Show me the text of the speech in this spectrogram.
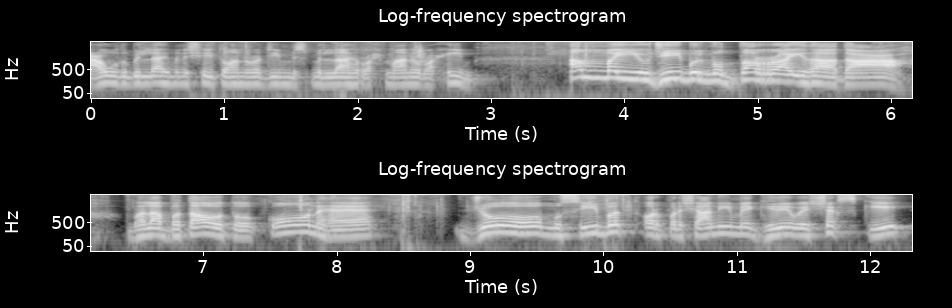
اعوذ باللہ من الشیطان الرجیم، بسم اللہ الرحمن الرحیم۔ ام یجیب المضر اذا دعا بھلا بتاؤ تو کون ہے جو مصیبت اور پریشانی میں گھرے ہوئے شخص کی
